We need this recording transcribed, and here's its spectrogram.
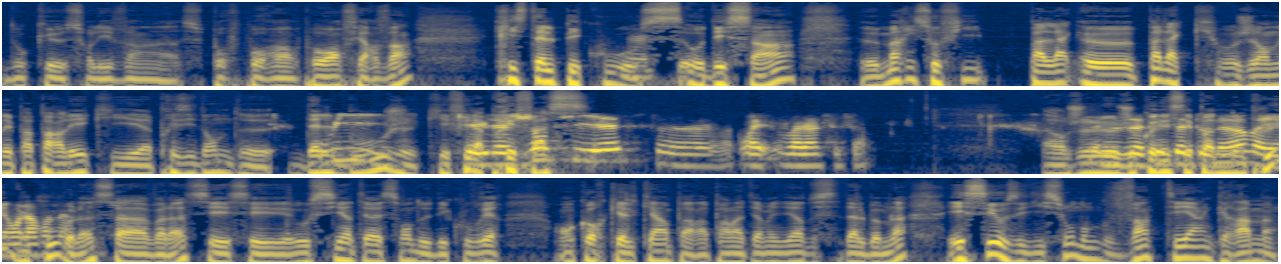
Donc euh, sur les 20 pour, pour, en- pour en faire 20. Christelle Pécou au, au dessin, euh, Marie-Sophie Palac, euh, Palac, j'en ai pas parlé, qui est présidente de- d'Elle Oui, Bouge, qui a J'ai fait la préface. euh, Ouais, voilà, c'est ça. Alors je fait connaissais pas non plus. Du coup voilà ça voilà c'est aussi intéressant de découvrir encore quelqu'un par par l'intermédiaire de cet album là et c'est aux éditions donc 21 grammes.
